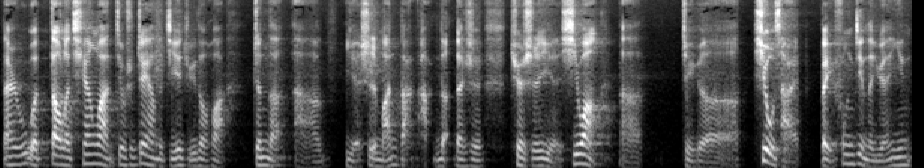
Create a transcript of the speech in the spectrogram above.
但是如果到了千万就是这样的结局的话，真的啊也是蛮胆寒的。但是确实也希望啊这个秀才被封禁的原因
